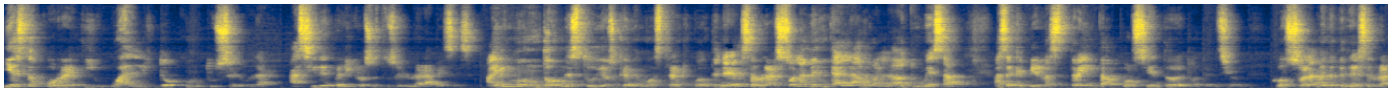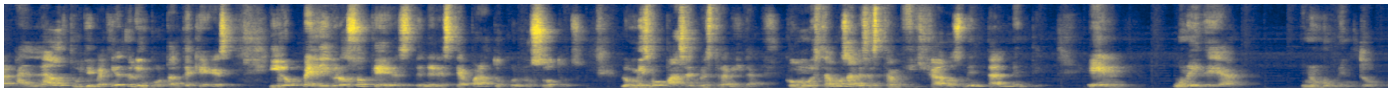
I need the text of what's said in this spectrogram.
Y esto ocurre igualito con tu celular. Así de peligroso es tu celular a veces. Hay un montón de estudios que demuestran que cuando tener el celular solamente al lado, al lado de tu mesa, hace que pierdas 30% de tu atención con solamente tener el celular al lado tuyo. Imagínate lo importante que es y lo peligroso que es tener este aparato con nosotros. Lo mismo pasa en nuestra vida. Como estamos a veces tan fijados mentalmente en una idea, en un momento,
